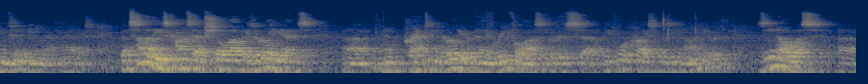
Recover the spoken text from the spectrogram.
infinity in mathematics. But some of these concepts show up as early as, uh, and perhaps even earlier than the Greek philosophers uh, before Christ was even on the earth. Zeno was uh,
